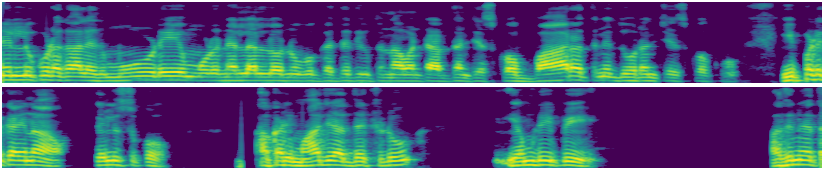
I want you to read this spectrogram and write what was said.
నెలలు కూడా కాలేదు. మూడే మూడు నెలల్లో నువ్వు గద్దె దిగుతున్నావంటే అర్థం చేసుకో. భారత్ని దూరం చేసుకోకు. ఇప్పటికైనా తెలుసుకో. అక్కడి మాజీ అధ్యక్షుడు ఎండిపి అధినేత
